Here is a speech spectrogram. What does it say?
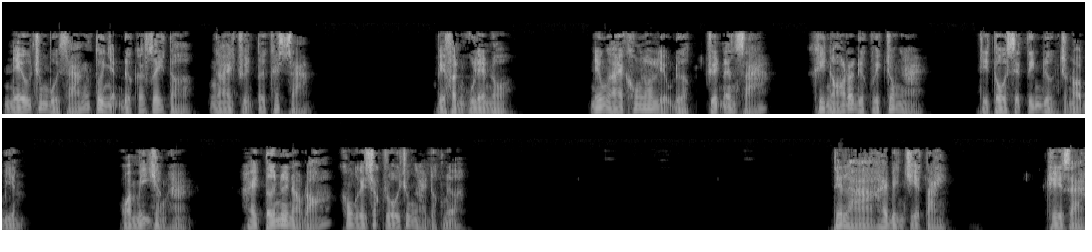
nếu trong buổi sáng tôi nhận được các giấy tờ ngài chuyển tới khách sạn. Về phần Guleno, nếu ngài không lo liệu được chuyện ân xá khi nó đã được việc cho ngài, thì tôi sẽ tính đường cho nó biến. Qua Mỹ chẳng hạn, hay tới nơi nào đó không gây rắc rối cho ngài được nữa. Thế là hai bên chia tay. Reza,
